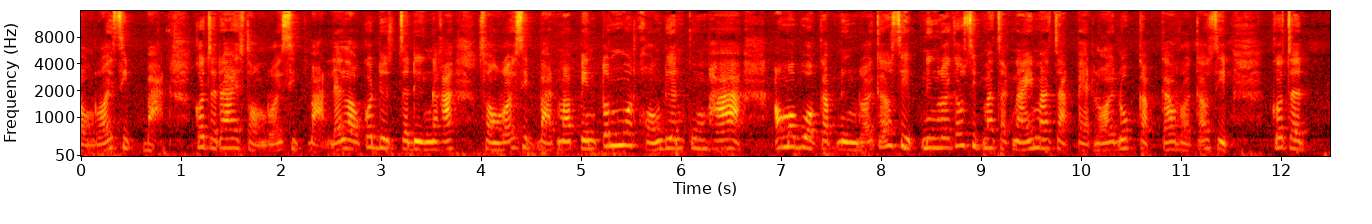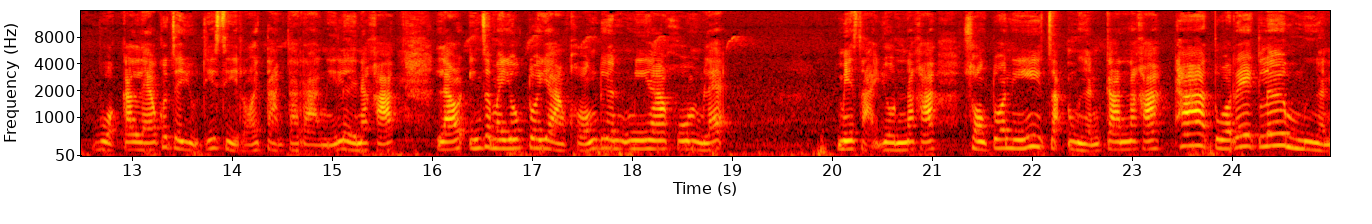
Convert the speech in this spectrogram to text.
1,210 บาท ก็จะได้ 210 บาท และเราก็จะดึงนะคะ 210 บาทมาเป็นต้นงวดของเดือนกุมภาเอามาบวกกับ 190 190 มาจากไหนมาจาก 800 ลบกับ 990 ก็จะ บวกกันแล้วก็จะอยู่ที่ 400 ตามตารางนี้เลยนะคะ แล้วอิงจะมายกตัวอย่างของเดือนมีนาคมและเมษายนนะคะสองตัวนี้จะเหมือนกันนะคะ ถ้าตัวเลขเริ่มเหมือน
